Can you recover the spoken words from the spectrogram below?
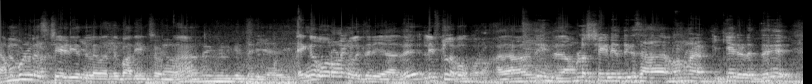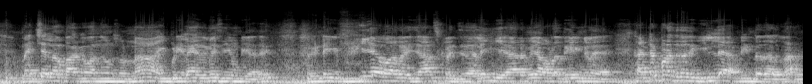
தம்புள்ள ஸ்டேடியத்தில் வந்து பார்த்தீங்கன்னு சொன்னால் எங்களுக்கே தெரியாது. எங்கே போகிறோம்னு எங்களுக்கு தெரியாது. லிஃப்ட்டில் போக போகிறோம் அதாவது இந்த தம்புள்ள ஸ்டேடியத்துக்கு சாதாரணமாக டிக்கெட் எடுத்து மேட்ச் எல்லாம் பார்க்க வந்தோம்னு சொன்னால் இப்படியெல்லாம் எதுவுமே செய்ய முடியாது. ஸோ இன்றைக்கு ஃப்ரீயாக வர சான்ஸ் கிடைச்சதால இங்கே யாருமே அவ்வளோத்துக்கு எங்களை கட்டப்படுத்துறதுக்கு இல்லை அப்படின்றதால தான்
